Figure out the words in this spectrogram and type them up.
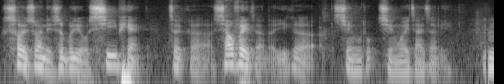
所以说你是不是有欺骗这个消费者的一个行行为在这里？嗯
